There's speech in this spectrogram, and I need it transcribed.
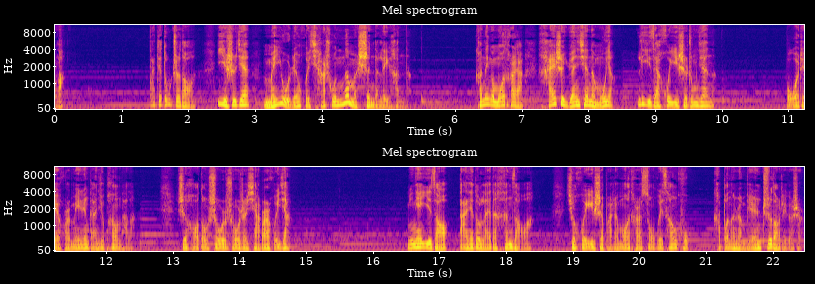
了。大家都知道啊，一时间没有人会掐出那么深的勒痕的。可那个模特呀，还是原先的模样，立在会议室中间呢。不过这会儿没人敢去碰他了，只好都收拾收拾下班回家。明天一早，大家都来得很早啊，去会议室把这模特送回仓库，可不能让别人知道这个事儿。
